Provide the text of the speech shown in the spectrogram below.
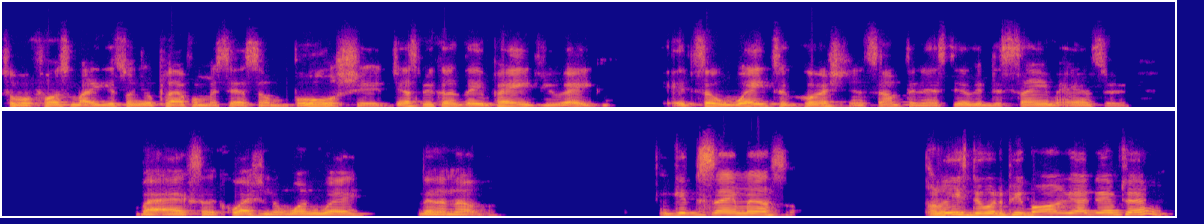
So before somebody gets on your platform and says some bullshit, just because they paid you, hey, it's a way to question something and still get the same answer by asking a question in one way than another. And get the same answer. Police do it to people all the goddamn time.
